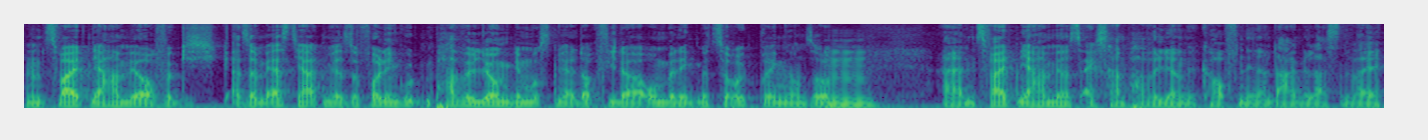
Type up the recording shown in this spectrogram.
Und im zweiten Jahr haben wir auch wirklich, also im ersten Jahr hatten wir so voll den guten Pavillon, den mussten wir halt auch wieder unbedingt mit zurückbringen und so. Mm. Äh, Im zweiten Jahr haben wir uns extra ein Pavillon gekauft und den dann da gelassen, weil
